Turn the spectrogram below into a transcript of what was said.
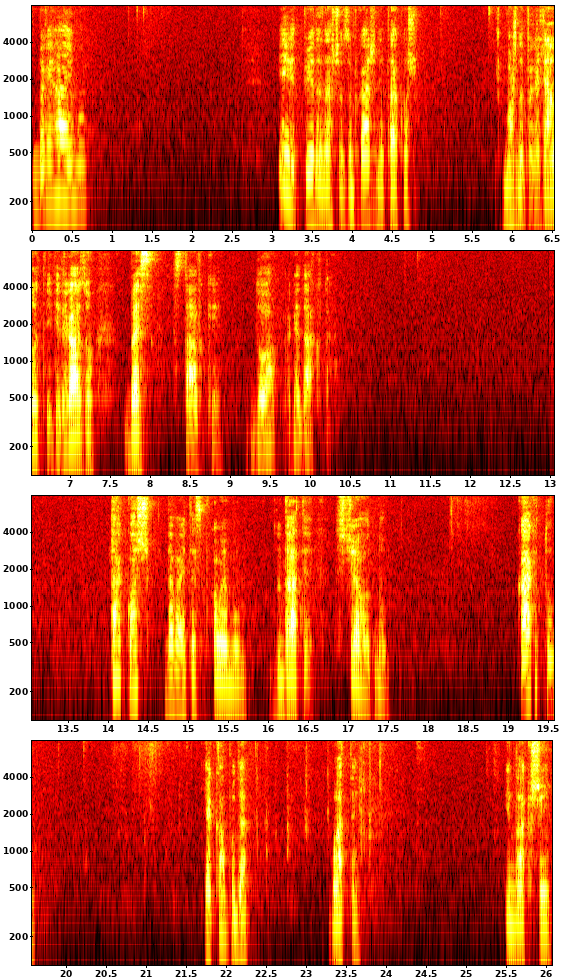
Зберігаємо. І відповідно наше зображення також можна переглянути відразу без вставки до редактора. Також давайте спробуємо додати ще одну карту, яка буде мати інакший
